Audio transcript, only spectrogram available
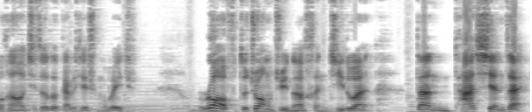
我很好奇，他都改了些什么位置？Rolf 的壮举呢很极端，但他现在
